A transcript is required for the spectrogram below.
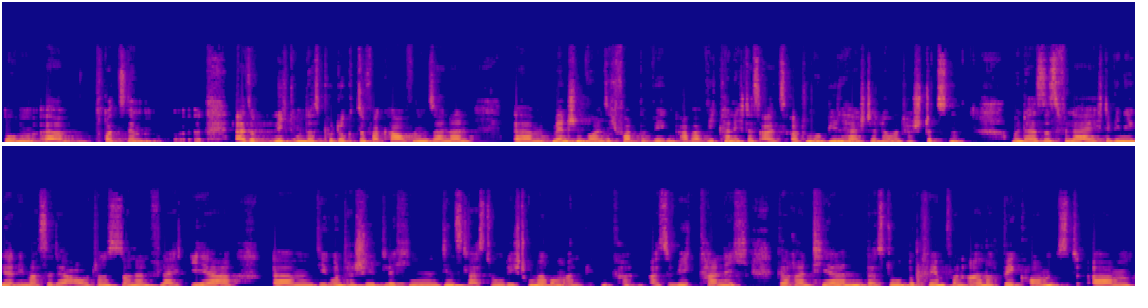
um äh, trotzdem, äh, also nicht um das Produkt zu verkaufen, sondern ähm, Menschen wollen sich fortbewegen, aber wie kann ich das als Automobilhersteller unterstützen? Und das ist vielleicht weniger die Masse der Autos, sondern vielleicht eher ähm, die unterschiedlichen Dienstleistungen, die ich drumherum anbieten kann. Also wie kann ich garantieren, dass du bequem von A nach B kommst, ähm,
